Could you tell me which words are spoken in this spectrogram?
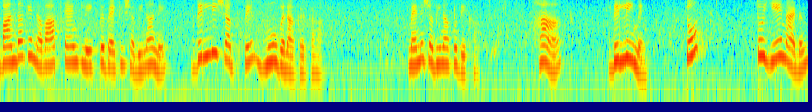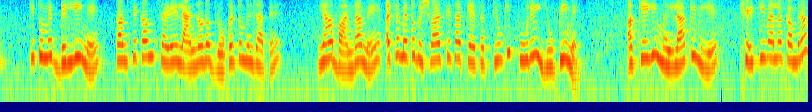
बांदा के नवाब टैंक लेक पे बैठी शबीना ने दिल्ली शब्द पे मुँह बनाकर कहा। मैंने शबीना को देखा हाँ दिल्ली में। तो तो ये, मैडम, कि तुम्हें दिल्ली में कम से कम सड़े लैंडलॉर्ड और ब्रोकर तो मिल जाते हैं। यहाँ बांदा में अच्छा मैं तो विश्वास के साथ कह सकती हूँ कि पूरे यूपी में अकेली महिला के लिए खिड़की वाला कमरा,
